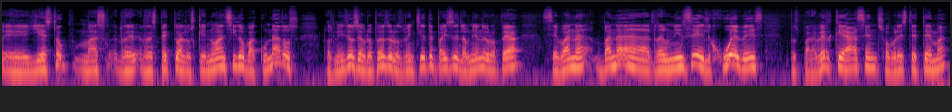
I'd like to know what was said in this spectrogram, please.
Eh, y esto más respecto a los que no han sido vacunados. Los ministros europeos de los 27 países de la Unión Europea se van a, van a reunirse el jueves pues para ver qué hacen sobre este tema,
